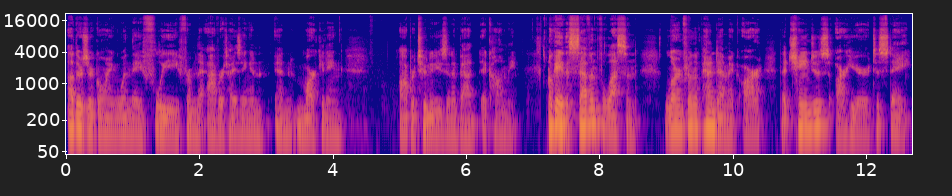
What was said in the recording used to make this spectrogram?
others are going when they flee from the advertising and, and marketing opportunities in a bad economy. Okay, the seventh lesson learned from the pandemic are that changes are here to stay.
